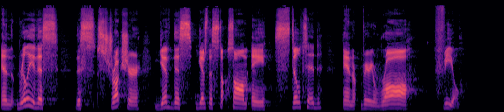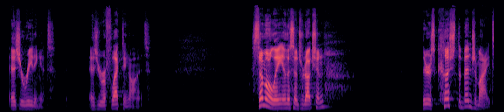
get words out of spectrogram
And really, this, this structure give this, gives this psalm a stilted and very raw feel as you're reading it, as you're reflecting on it. Similarly, in this introduction, there's Cush the Benjamite.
